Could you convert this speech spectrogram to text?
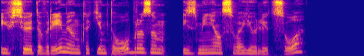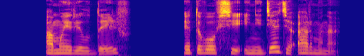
И все это время он каким-то образом изменял свое лицо? А Мэрил Дельф? Это вовсе и не дядя Армана,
